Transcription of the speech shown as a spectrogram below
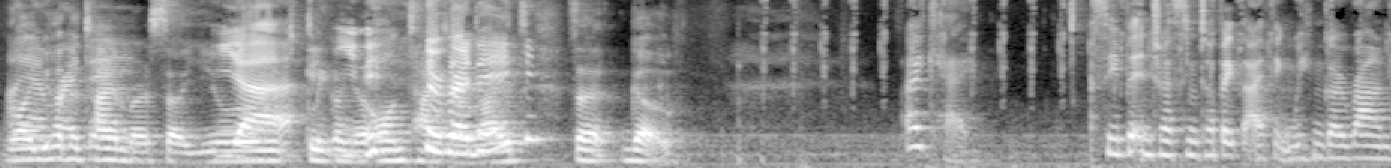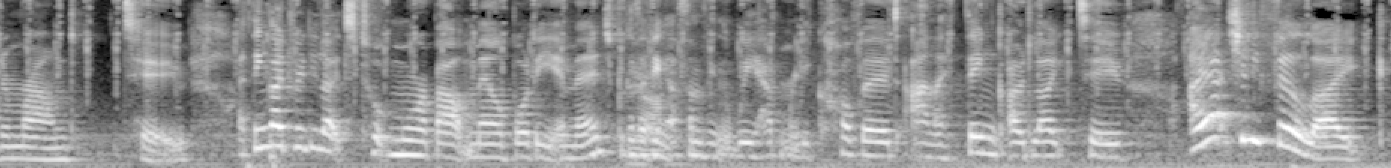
Well, you have ready. the timer, so you Yeah. click on You- your own timer, Ready? right? So go. Okay. Super interesting topic that I think we can go round and round to. I think I'd really like to talk more about male body image because I think that's something that we haven't really covered, and I think I'd like to. I actually feel like.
